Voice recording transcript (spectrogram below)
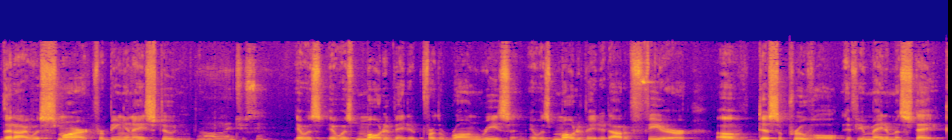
that I was smart for being an A student. Oh, interesting. It was it was motivated for the wrong reason. It was motivated out of fear of disapproval if you made a mistake.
